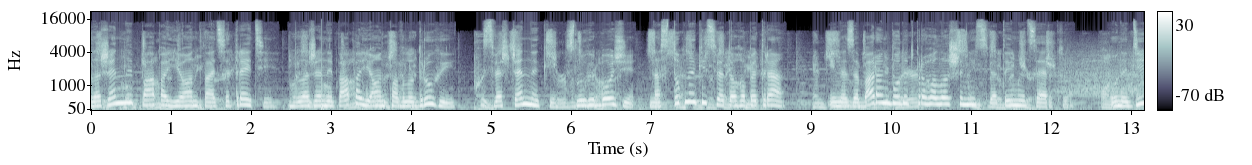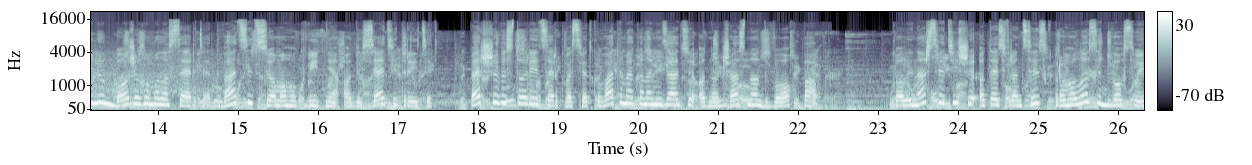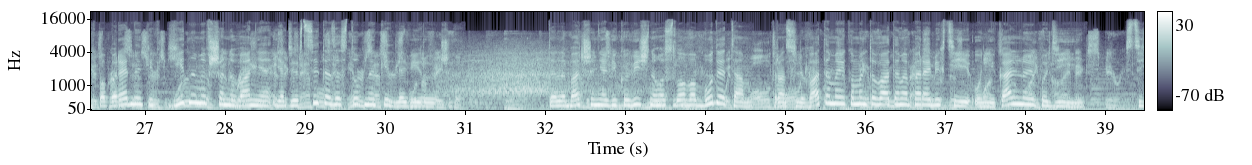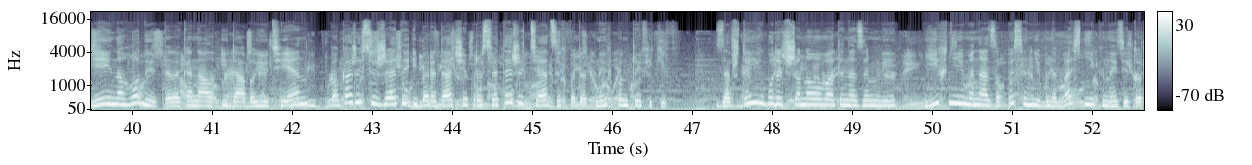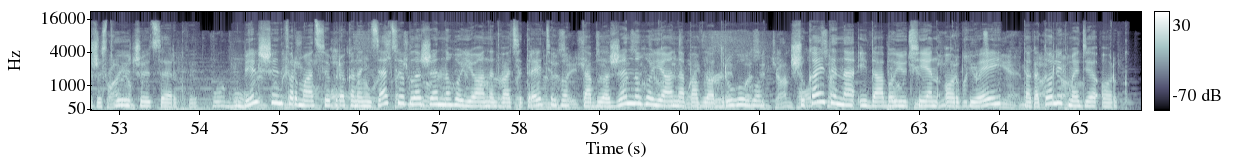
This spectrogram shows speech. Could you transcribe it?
Блаженний папа Йоанн 23, блаженний папа Йоанн Павло II, священники, слуги Божі, наступники святого Петра, і незабаром будуть проголошені святими церкви. У неділю Божого милосердя, 27 квітня о 10.30, Перша в історії церква святкуватиме канонізацію одночасно двох пап. Коли наш святіший отець Франциск проголосить двох своїх попередників гідними вшанування як зірці та заступники для віруючих. Телебачення віковічного слова буде там, транслюватиме і коментуватиме перебіг цієї унікальної події. З цієї нагоди телеканал EWTN покаже сюжети і передачі про святе життя цих видатних понтифіків. Завжди їх будуть вшановувати на землі. Їхні імена записані в небесній книзі торжествуючої церкви. Більше інформації про канонізацію блаженного Йоанна 23 та блаженного Йоанна Павла II шукайте на EWTN.org.ua та Catholic Media.org.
